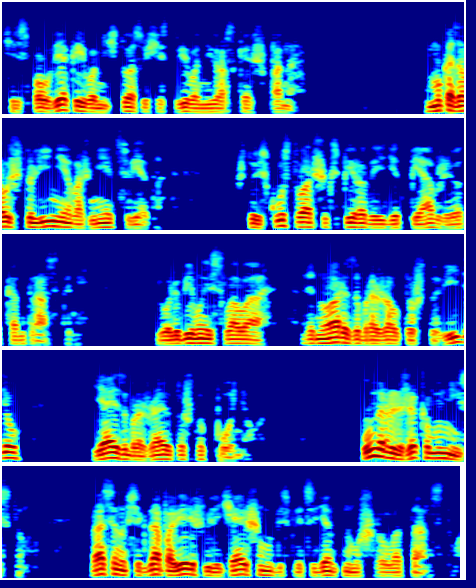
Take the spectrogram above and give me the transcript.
Через полвека его мечту осуществила нью-йоркская шпана. Ему казалось, что линия важнее цвета, что искусство от Шекспира до Эдит Пиаф живет контрастами. Его любимые слова «Ренуар изображал то, что видел, я изображаю то, что понял». Умер ли же коммунистом, раз и навсегда поверив величайшему беспрецедентному шарлатанству.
